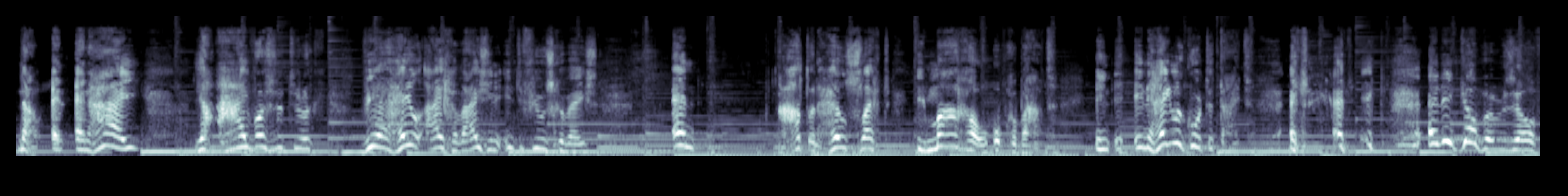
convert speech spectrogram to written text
Nou, en, en hij, ja, hij was natuurlijk weer heel eigenwijs in interviews geweest. En had een heel slecht imago opgebouwd. In, in, hele korte tijd. En, en, ik, en ik dacht bij mezelf.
